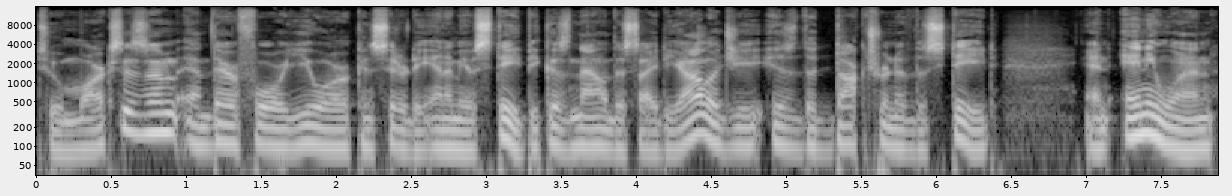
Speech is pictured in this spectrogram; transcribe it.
to Marxism, and therefore you are considered the enemy of state because now this ideology is the doctrine of the state, and anyone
